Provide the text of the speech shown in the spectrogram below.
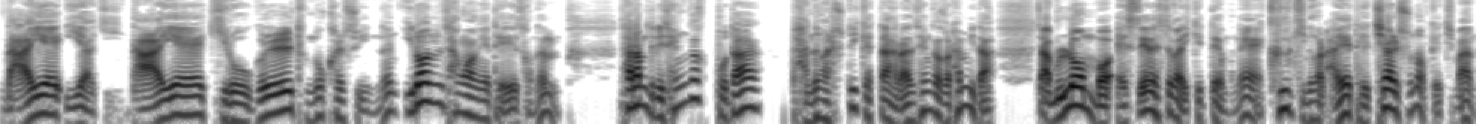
나의 이야기, 나의 기록을 등록할 수 있는 이런 상황에 대해서는 사람들이 생각보다 반응할 수도 있겠다라는 생각을 합니다. 자, 물론 뭐 SNS가 있기 때문에 그 기능을 아예 대체할 수는 없겠지만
